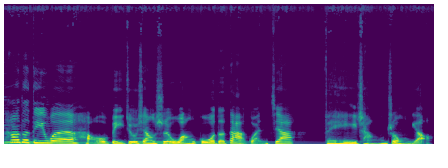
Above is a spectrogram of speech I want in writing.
他的地位好比就像是王国的大管家，非常重要。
